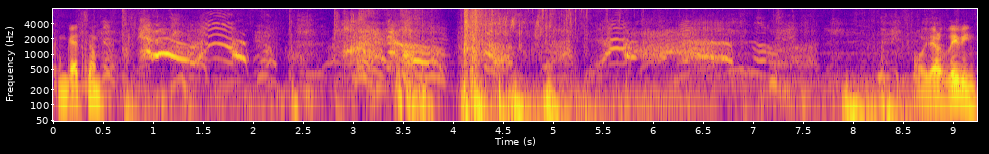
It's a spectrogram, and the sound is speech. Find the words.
Come get some. Oh, they're leaving.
